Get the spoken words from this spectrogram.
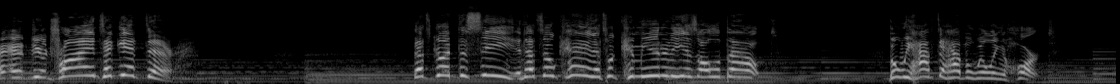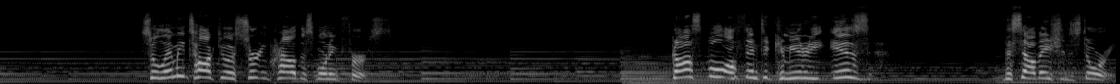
and you're trying to get there. That's good to see, and that's okay. That's what community is all about. But we have to have a willing heart. So let me talk to a certain crowd this morning first. Gospel authentic community is the salvation story.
